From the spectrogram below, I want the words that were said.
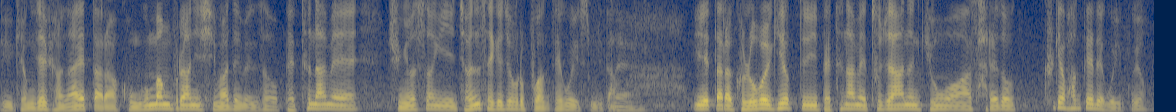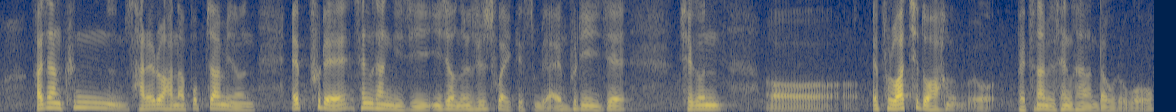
그 경제 변화에 따라 공급망 불안이 심화되면서 베트남의 중요성이 전 세계적으로 부각되고 있습니다. 네. 이에 따라 글로벌 기업들이 베트남에 투자하는 규모와 사례도 크게 확대되고 있고요. 가장 큰 사례로 하나 뽑자면 애플의 생산기지 이전을 들 수가 있겠습니다. 애플이 이제 최근 어, 애플 와치도 한- 어, 베트남에서 생산한다고 그러고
